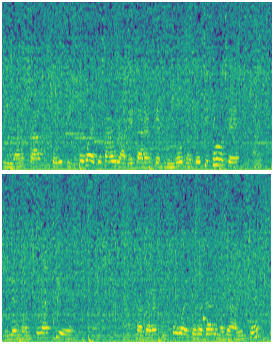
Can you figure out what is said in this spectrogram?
ભીંડાનું શાક થોડું તીખું હોય તો સારું લાગે કારણ કે ભીંડો મોટો ચીકણો છે. એટલે મરચું નાખીએ. સાધારણ તીખું હોય તો વધારે મજા આવે છે.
